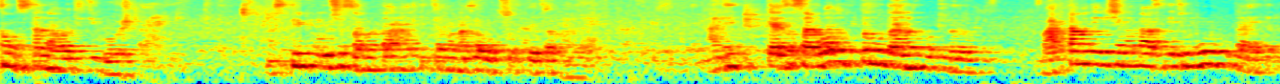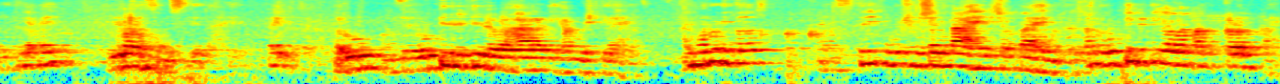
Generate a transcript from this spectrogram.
संस्था नावाची जी गोष्ट आहे स्त्री पुरुष समता हा तिच्या मनातला उत्सुकतेचा भाग आहे. आणि त्याचं सर्वात उत्तम उदाहरण कुठलं? भारतामध्ये विषमता असल्याची मूळ कुठं आहे? तर इथल्या काही विवाह संस्थेत आहे. काही म्हणजे रोटीभिटी व्यवहार आणि ह्या गोष्टी आहेत. आणि म्हणून इथं स्त्री पुरुष विषमता आहे विषमता आहे म्हणतात कारण रोटी व्यवहार फार कडक आहे.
